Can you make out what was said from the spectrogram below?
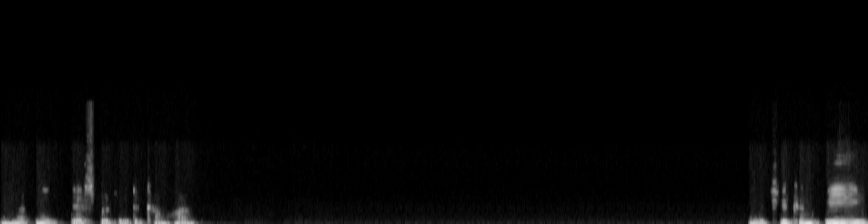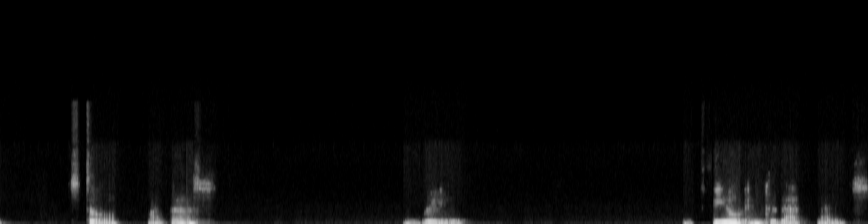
and that need desperately to come home. And if you can be still like this, breathe, feel into that place.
